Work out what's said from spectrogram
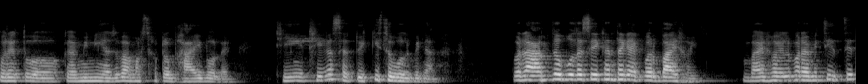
করে তো ওকে আমি নিয়ে যাব আমার ছোট ভাই বলে। ঠিক ঠিক আছে তুই কিছু বলবি না। পরে আমি তো বলতেছি এখান থেকে একবার বাইর হই। বাইর হইলে পরে আমি চিৎ চিৎ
